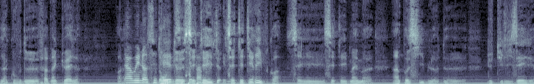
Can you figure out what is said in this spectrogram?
la couve de Femme Actuelle. Ah oui, non, c'était Donc c'était terrible, quoi. C'était même euh, impossible d'utiliser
